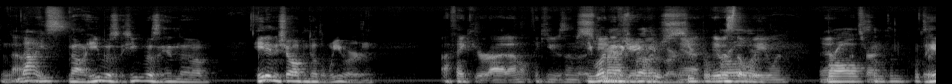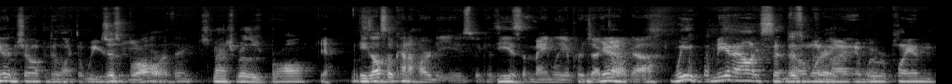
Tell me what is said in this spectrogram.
No, Nice. No, he was he was in the. He didn't show up until the Wii version. I think you're right. I don't think he was in the. He wasn't in the Smash Game Brothers yeah, Super it was the Brawl Wii one. Yeah, Brawl that's right. something? What's He it? didn't show up until like the Wii. Just version. Brawl, I think. Smash Brothers Brawl. Yeah. He's also kind of hard to use because He he's is. mainly a projectile Yeah. guy. We, me and Alex sat down one great. night and we were playing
